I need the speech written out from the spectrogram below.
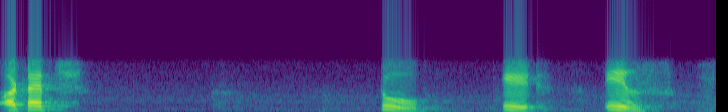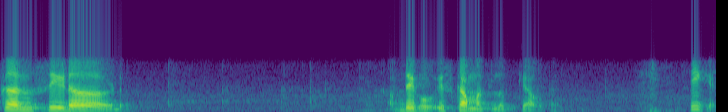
Attach to it is considered. अब देखो, इसका मतलब क्या होता है? ठीक है?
